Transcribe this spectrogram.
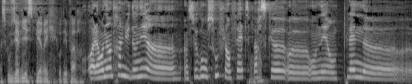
à ce que vous aviez espéré au départ Alors on est en train de lui donner un, un second souffle en fait mhm. parce que euh, on est en pleine euh,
